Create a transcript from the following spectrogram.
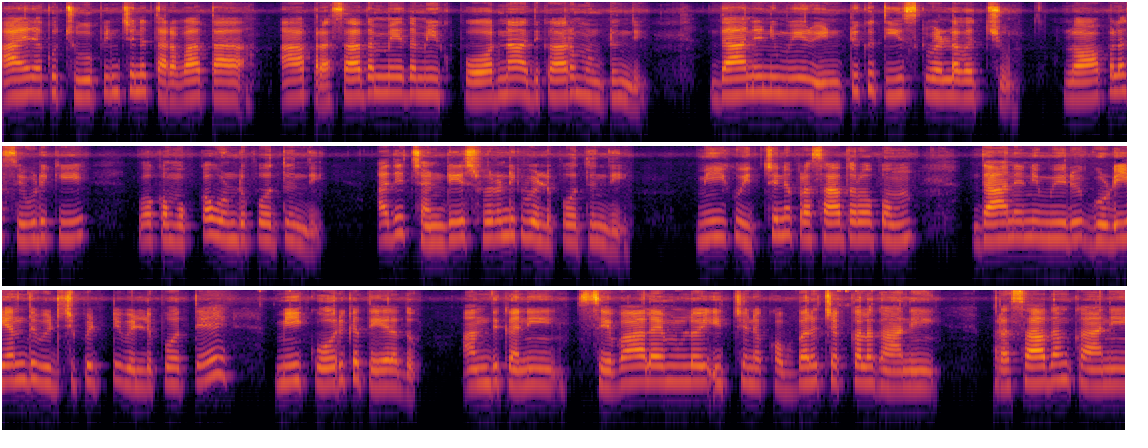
ఆయనకు చూపించిన తర్వాత ఆ ప్రసాదం మీద మీకు పూర్ణ అధికారం ఉంటుంది. దానిని మీరు ఇంటికి తీసుకువెళ్ళవచ్చు. లోపల శివుడికి ఒక ముక్క ఉండిపోతుంది. అది చండీశ్వరునికి వెళ్ళిపోతుంది. మీకు ఇచ్చిన ప్రసాద రూపం దానిని మీరు గుడియందు విడిచిపెట్టి వెళ్ళిపోతే మీ కోరిక తీరదు. అందుకని శివాలయంలో ఇచ్చిన కొబ్బరి చెక్కలు కానీ ప్రసాదం కానీ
